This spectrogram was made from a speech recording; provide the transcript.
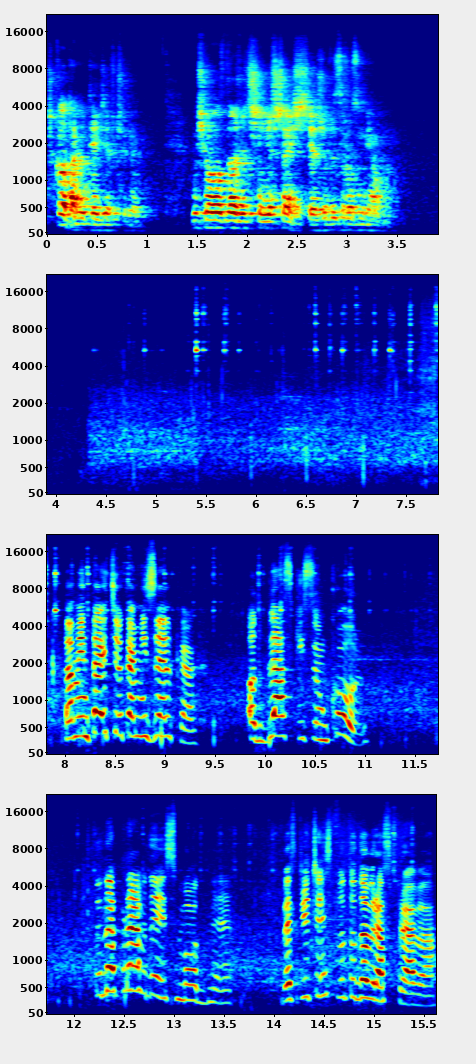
Szkoda mi tej dziewczyny. Musiało zdarzyć się nieszczęście, żeby zrozumiała. Pamiętajcie o kamizelkach. Odblaski są cool. To naprawdę jest modne. Bezpieczeństwo to dobra sprawa.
